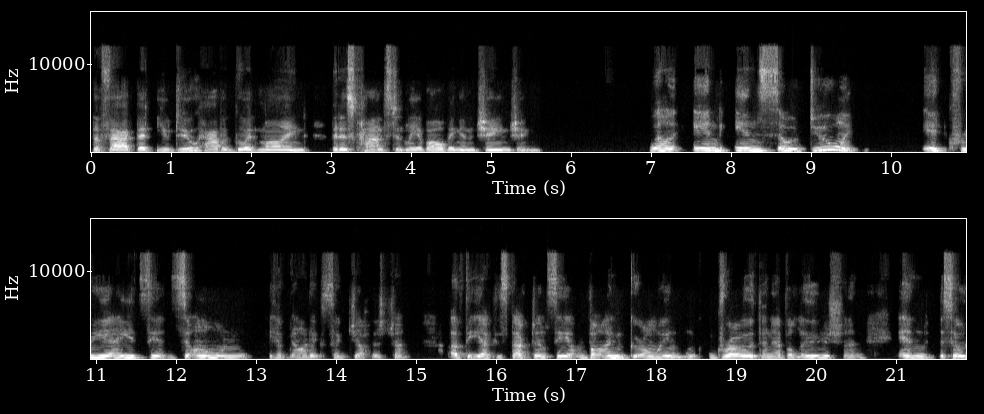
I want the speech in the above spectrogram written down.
the fact that you do have a good mind that is constantly evolving and changing. Well, and in so doing, it creates its own hypnotic suggestion of the expectancy of ongoing growth and evolution. And so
